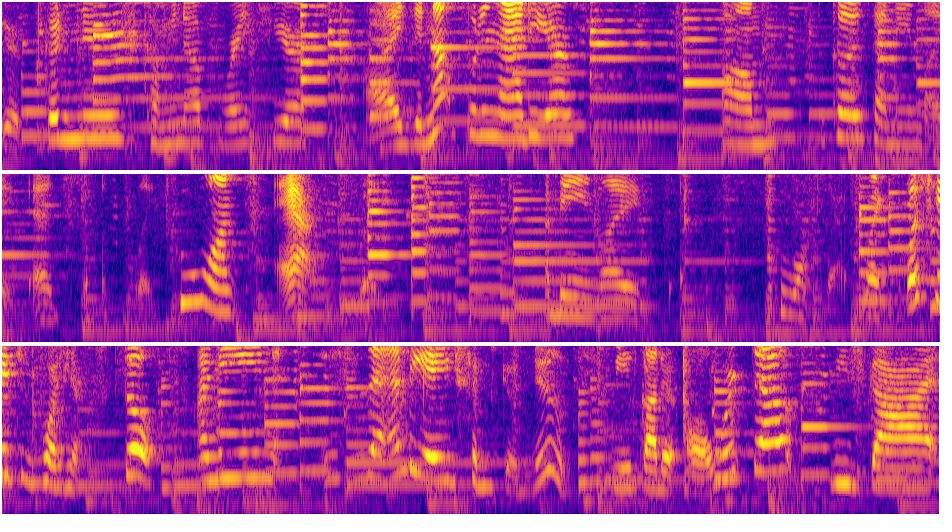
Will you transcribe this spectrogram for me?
your good news coming up right here. I did not put an ad here, um, because I mean, like, ads Like, who wants ads? Like, I mean, like, Who wants that? Like, let's get to the point here. So, I mean, the NBA some good news. We've got it all worked out. We've got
